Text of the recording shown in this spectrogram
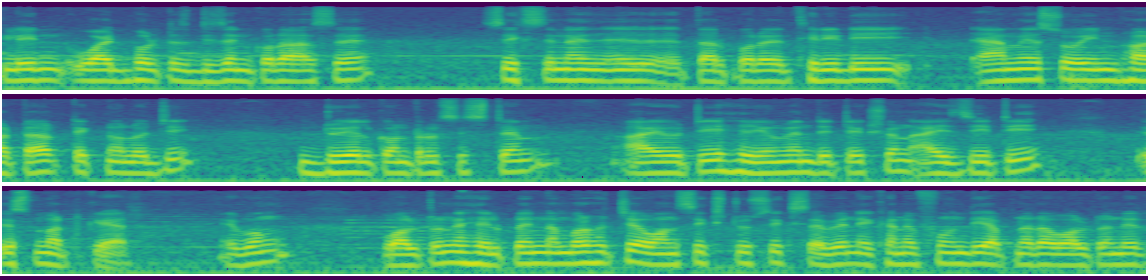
clean white voltage design করা আছে সিক্সটি নাইন তারপরে three D MSO inverter technology dual control system IoT human detection IGT smart care এবং ওয়ালটনের হেল্পলাইন নাম্বার হচ্ছে one six two six seven এখানে ফোন দিয়ে আপনারা ওয়ালটনের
